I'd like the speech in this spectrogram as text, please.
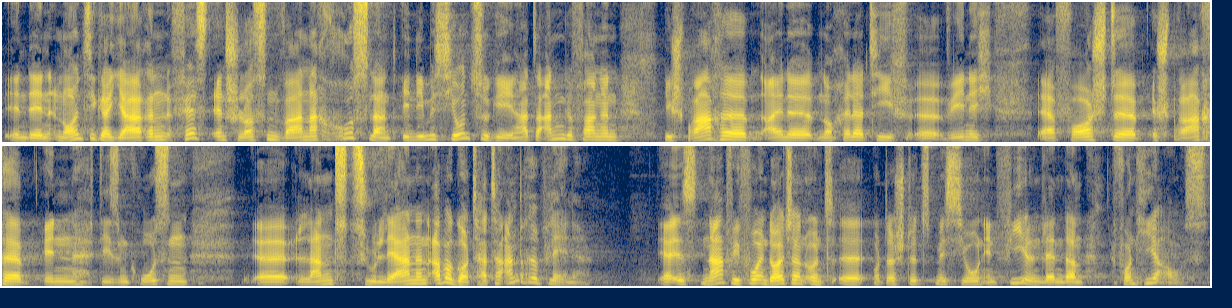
in den 90er Jahren fest entschlossen war, nach Russland in die Mission zu gehen, hatte angefangen, die Sprache, eine noch relativ wenig erforschte Sprache in diesem großen äh, Land zu lernen, aber Gott hatte andere Pläne. Er ist nach wie vor in Deutschland und äh, unterstützt Mission in vielen Ländern von hier aus.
